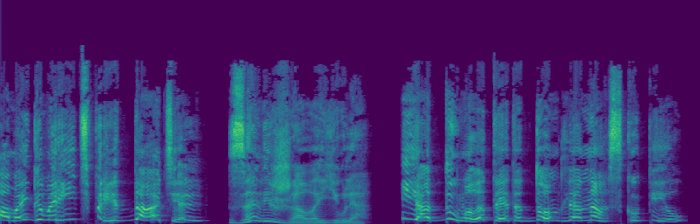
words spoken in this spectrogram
мамой говорить, предатель!» — завизжала Юля. «Я думала, ты этот дом для нас купил,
